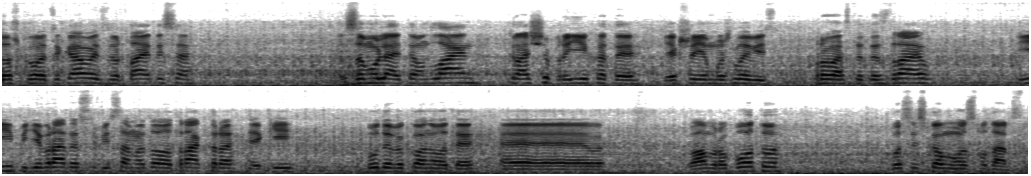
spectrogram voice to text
Тож, кого цікавить, звертайтеся, замовляйте онлайн, краще приїхати, якщо є можливість провести тест-драйв і підібрати собі саме того трактора, який буде виконувати е, вам роботу по сільському господарству.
